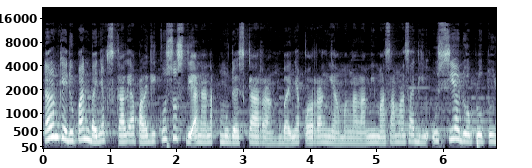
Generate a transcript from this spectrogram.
Dalam kehidupan banyak sekali apalagi khusus di anak-anak muda sekarang banyak orang yang mengalami masa-masa di usia 27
